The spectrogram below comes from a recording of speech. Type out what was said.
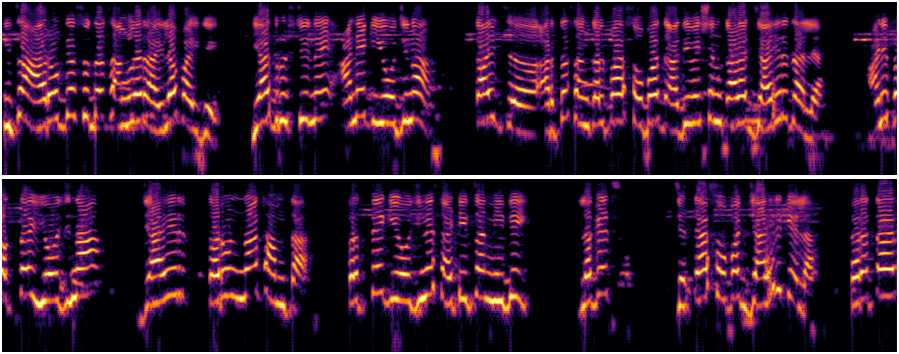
तिचं आरोग्य सुद्धा चांगलं राहिलं पाहिजे. या दृष्टीने अनेक योजना काल अर्थसंकल्पासोबत अधिवेशन काळात जाहीर झाल्या. आणि फक्त योजना जाहीर करून न थांबता प्रत्येक योजनेसाठीचा निधी लगेच त्यासोबत जाहीर केला. खर तर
